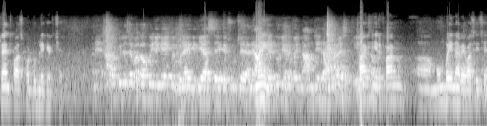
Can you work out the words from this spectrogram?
ફ્રેન્ચ પાસપોર્ટ ડુપ્લિકેટ છે. અને આરોપીને સાહેબ અગાઉ કોઈ જગ્યાએ કોઈ ગુનાહિત ઇતિહાસ છે કે શું છે? અને આ જેટલું છે કોઈ નામ જે સામે આવે છે હા ઇરફાન મુંબઈના રહેવાસી છે.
